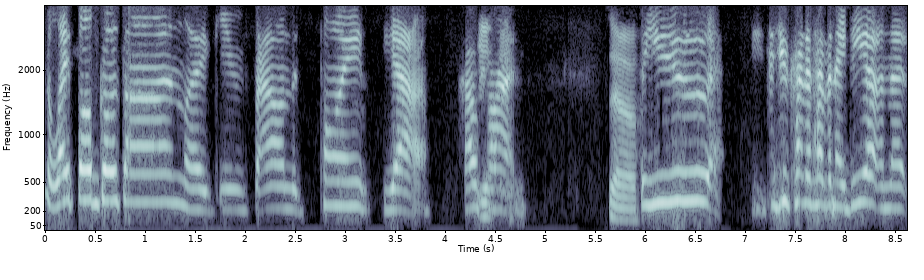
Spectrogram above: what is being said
the light bulb goes on, like you found the point. Yeah. How Yeah. fun. so, So you did you kind of have an idea on that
